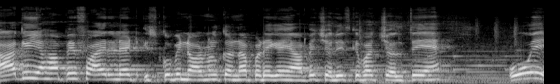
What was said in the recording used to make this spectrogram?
आगे यहाँ पे फायर लाइट इसको भी नॉर्मल करना पड़ेगा यहाँ पे। चलिए, इसके बाद चलते हैं। ओए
